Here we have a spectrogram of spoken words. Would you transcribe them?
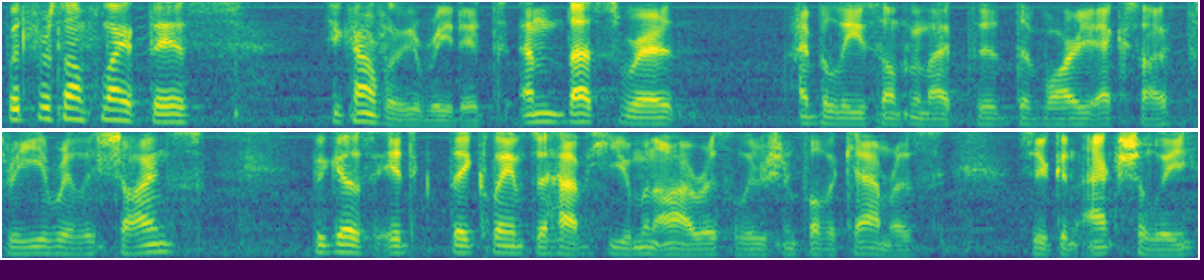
But for something like this, you can't really read it. And that's where I believe something like the, the Varjo XR3 really shines because it they claim to have human eye resolution for the cameras so you can actually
